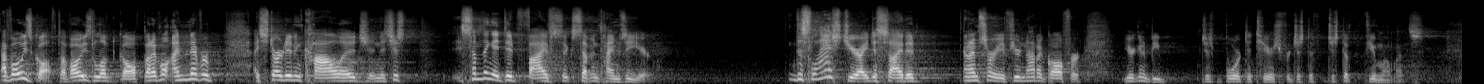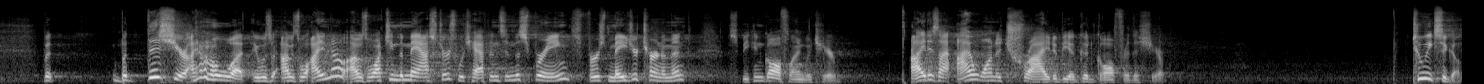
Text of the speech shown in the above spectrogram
I've always golfed. I've always loved golf, but I've, I've never, I started in college, and it's just it's something I did five, six, seven times a year. This last year, I decided, and I'm sorry, if you're not a golfer, you're going to be just bored to tears for just a, just a few moments. But, but this year, I don't know what, it was, I, was, I know, I was watching the Masters, which happens in the spring, first major tournament, speaking golf language here. I decided I want to try to be a good golfer this year. Two weeks ago,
